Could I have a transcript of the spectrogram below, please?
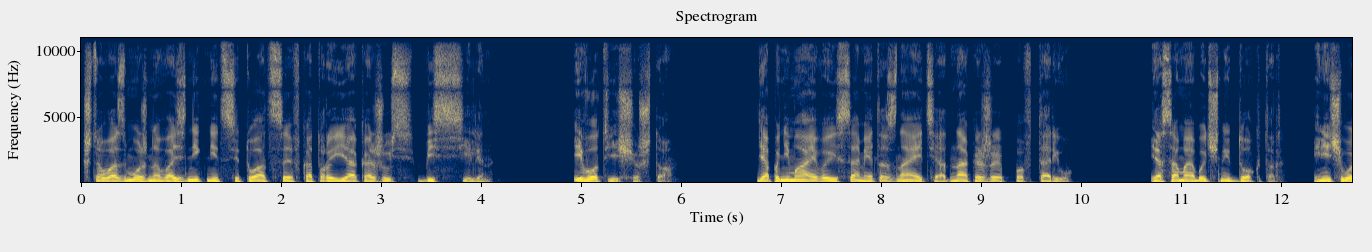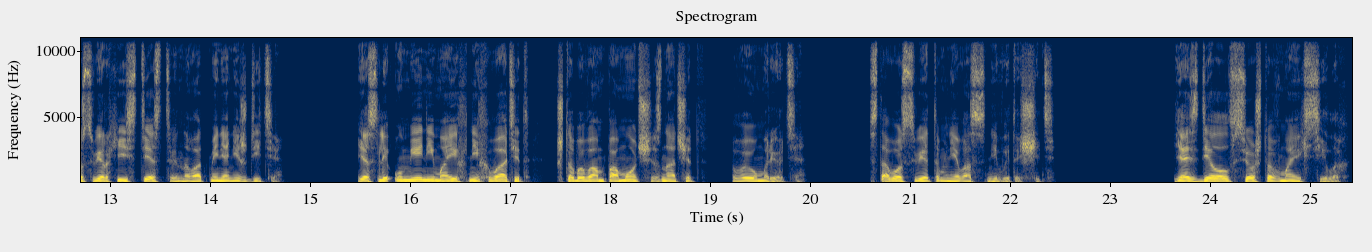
что, возможно, возникнет ситуация, в которой я окажусь бессилен. И вот еще что. Я понимаю, вы и сами это знаете, однако же повторю. Я самый обычный доктор, и ничего сверхъестественного от меня не ждите. Если умений моих не хватит, чтобы вам помочь, значит, вы умрете. С того света мне вас не вытащить. Я сделал все, что в моих силах.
